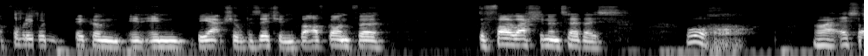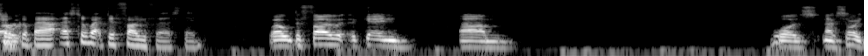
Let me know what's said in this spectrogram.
I probably wouldn't pick them in, in the actual positions, but I've gone for Defoe, Ashton, and Tevez. Oh, all right. Let's So- talk about let's talk about Defoe first. Then. Well, Defoe again um, was no, sorry,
